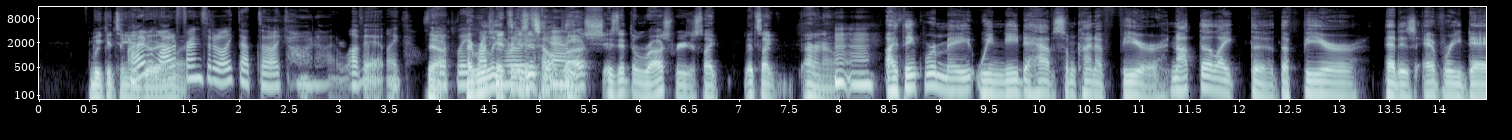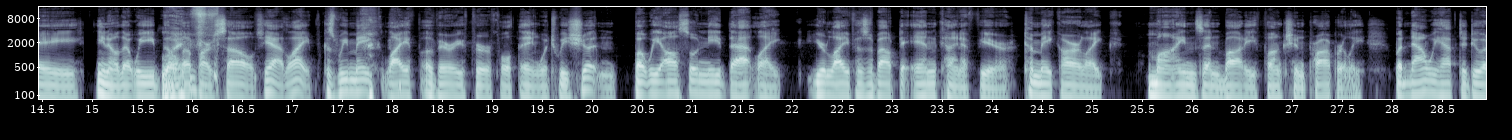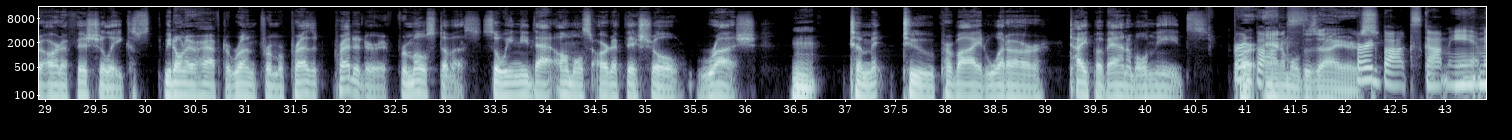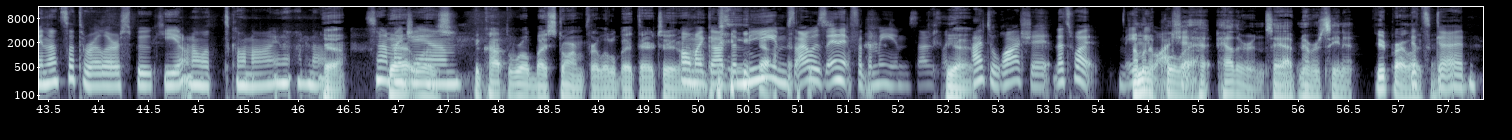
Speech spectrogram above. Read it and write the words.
we continue. I to have do a lot anyway. of friends that are like that. They're like, oh no, I love it. Like, Yeah. late I really watching think Is movies. it the. Yeah. rush? Is it the rush where you're just like, it's like I don't know. Mm-mm. I think we're made we need to have some kind of fear, not the like the the fear that is every day, you know, that we build Life. up ourselves. Yeah, life, because we make life a very fearful thing, which we shouldn't. But we also need that like your life is about to end kind of fear to make our like minds and body function properly. But now we have to do it artificially because we don't ever have to run from a pres- predator for most of us. So we need that almost artificial rush Hmm. to ma- to provide what our type of animal needs. Bird Our Box. animal desires. Bird Box got me. I mean, that's a thriller, spooky. I don't know what's going on. I don't know. Yeah. It's not Yeah, my jam. It caught the world by storm for a little bit there too. Oh my god, the Yeah. memes! I was in it for the memes. I was like, Yeah. I have to watch it. That's what made I'm going to pull it. a Heather and say I've never seen it. You'd probably like it's it. good.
